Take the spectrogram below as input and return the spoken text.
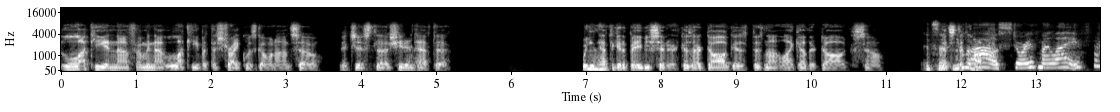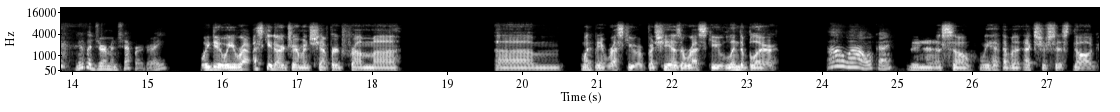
lucky enough. I mean, not lucky, but the strike was going on, so it just uh, she didn't have to. We didn't have to get a babysitter because our dog is does not like other dogs, so. It's a, it's wow, story of my life. you have a German Shepherd, right? We do. We rescued our German Shepherd from uh, um, when they rescue her, but she has a rescue, Linda Blair. Oh wow, okay. Yeah, so we have an exorcist dog.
